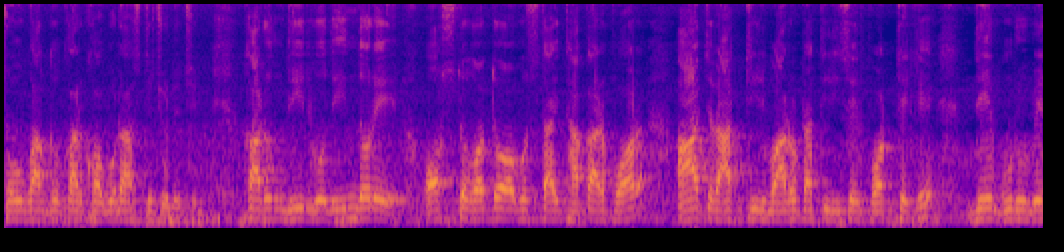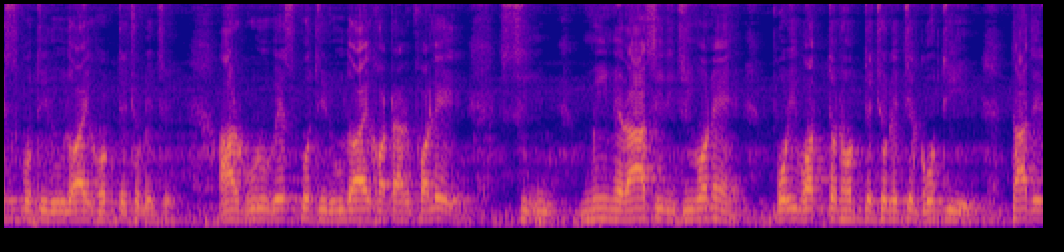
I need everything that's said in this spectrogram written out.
সৌভাগ্যকর খবর আসতে চলেছে। কারণ দীর্ঘদিন ধরে অস্তগত অবস্থায় থাকার পর আজ রাত্রির বারোটা তিরিশের পর থেকে দেবগুরু বৃহস্পতির উদয় ঘটতে চলেছে। আর গুরু বৃহস্পতির উদয় ঘটার ফলে মীন রাশির জীবনে পরিবর্তন হতে চলেছে গতির। তাদের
